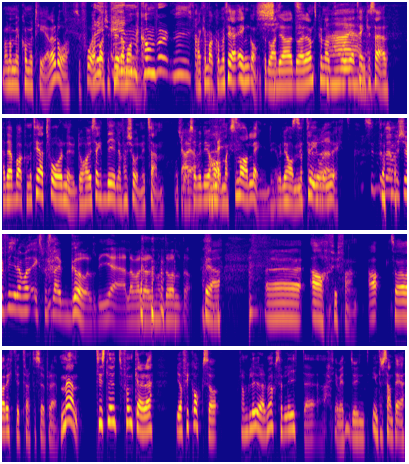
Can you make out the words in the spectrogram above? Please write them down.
men om jag konverterar då så får jag bara det 24 en månader. Man kan bara konvertera en gång, så då hade jag, då hade jag inte kunnat... Ah, jag ja, tänker ja. så här, hade jag bara konverterat två år nu, då har ju säkert dealen försvunnit sen. Och så, Ja, ja. så jag vill ju ha Lätt. maximal längd. Jag vill ju ha mina Sitter tre år där? direkt. Sitter där med 24 månader Xbox Live Gold. Jävlar vad du hade dåligt då. Ja, Eh, ja fy fan. Ja, så jag var riktigt trött och sur på det. Men till slut funkade det. Jag fick också, de lurade mig också lite, ah, jag vet inte hur int- intressant det är,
